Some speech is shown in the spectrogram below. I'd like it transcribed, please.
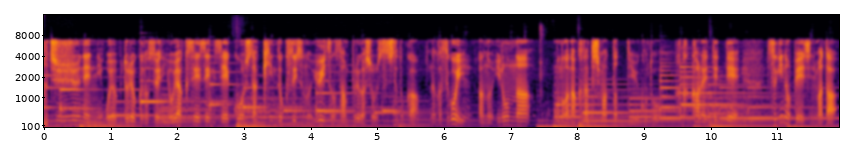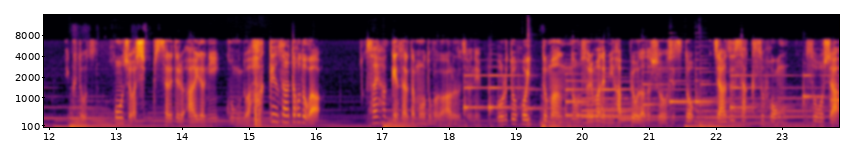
80年に及ぶ努力の末にようやく生成に成功した金属水素の唯一のサンプルが消失したとか、なんかすごい、うんあのいろんなものがなくなってしまったっていうことが書かれてて、次のページにまた行くと、本書が執筆されてる間に、今度は発見されたことが再発見されたものとかがあるんですよね。ウォルト・ホイットマンのそれまで未発表だった小説と、ジャズサクソフォン奏者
